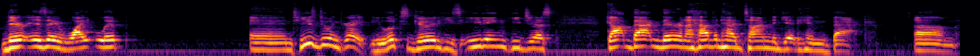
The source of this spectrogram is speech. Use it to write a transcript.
There is a white lip and he's doing great. He looks good. He's eating. He just got back there and I haven't had time to get him back. Um,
